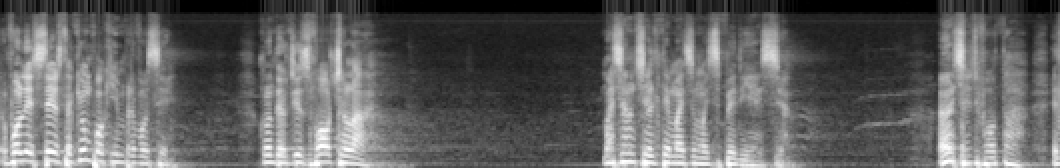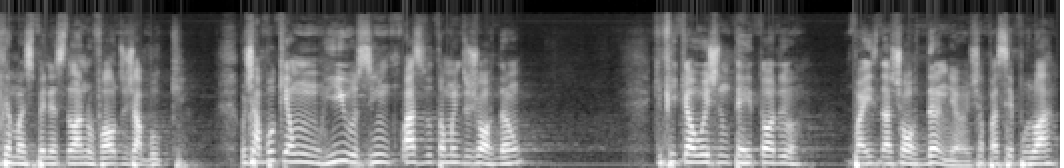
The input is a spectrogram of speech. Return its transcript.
Eu vou ler sexta aqui um pouquinho para você. Quando eu diz volte lá. Mas antes ele tem mais uma experiência. Antes de voltar, ele tem uma experiência lá no Val do Jabuque. O Jabuque é um rio assim, quase do tamanho do Jordão, que fica hoje no território país da Jordânia, já passei por lá.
